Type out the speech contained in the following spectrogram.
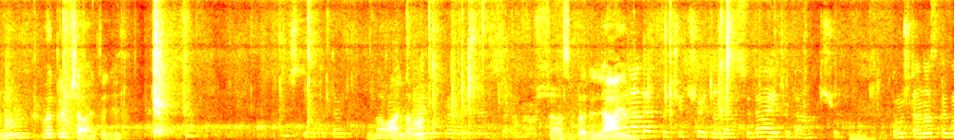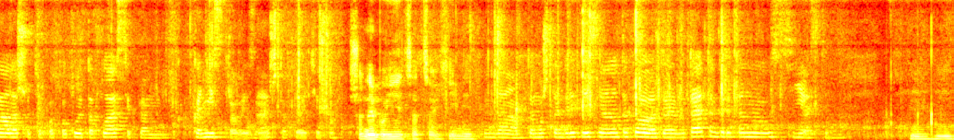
ну виключай тоді. Там Давай, давай. сторона. Зараз переляємо. Надо по чуть-чуть, надо сюда и туда. чтоб- Потому что она сказала, что типа какой-то пластик прям канистровый, знаешь, такой типа. Що не боїться цієї хімії. Да, потому что, говорит, если оно такое, вот, э, вот это, говорит, оно съест его. Угу.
